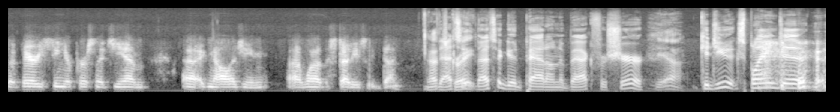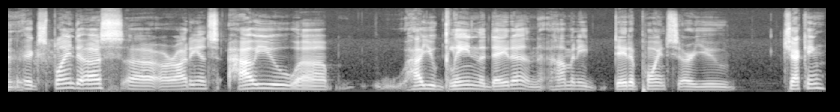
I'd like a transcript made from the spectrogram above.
a very senior person at GM, uh, acknowledging uh, one of the studies we've done. That's, that's great. A, that's a good pat on the back for sure. Yeah. Could you explain to explain to us, uh, our audience, how you uh, how you glean the data and how many data points are you checking?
